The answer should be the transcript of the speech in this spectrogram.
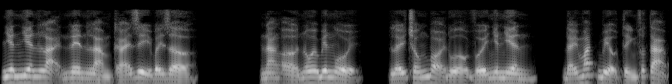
nhiên nhiên lại nên làm cái gì bây giờ? Nàng ở nôi biên ngồi, lấy chống bỏi đùa với nhiên nhiên, đáy mắt biểu tình phức tạp.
